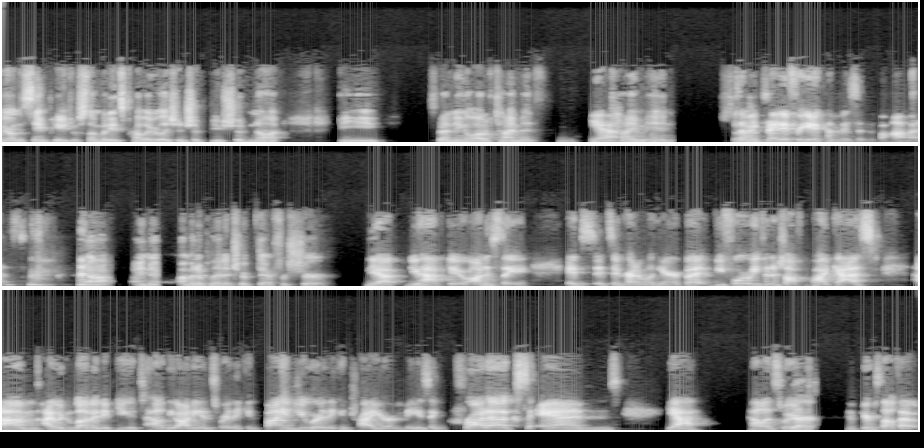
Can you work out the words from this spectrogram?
you're on the same page with somebody, it's probably a relationship you should not be spending a lot of time with yeah. time in. So. so I'm excited for you to come visit the Bahamas. yeah, I know. I'm gonna plan a trip there for sure. Yeah, you have to. Honestly, it's it's incredible here. But before we finish off the podcast, um, I would love it if you could tell the audience where they can find you, where they can try your amazing products, and yeah, tell us where yeah. yourself out.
